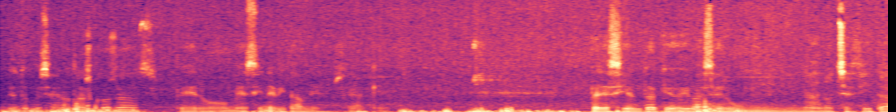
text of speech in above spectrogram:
intento pensar en otras cosas, pero me es inevitable, presiento que hoy va a ser una nochecita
